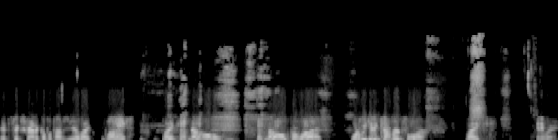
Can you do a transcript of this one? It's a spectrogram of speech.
it's six grand a couple times a year. Like what? Like no, no. For what? What are we getting covered for? Like anyway.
